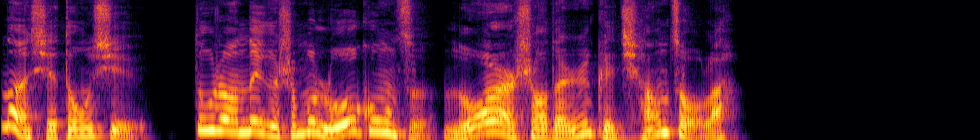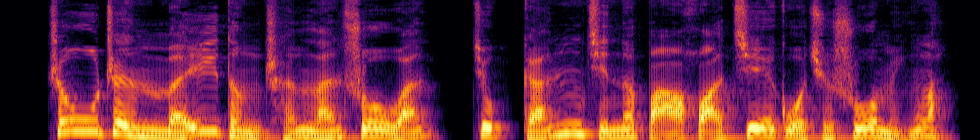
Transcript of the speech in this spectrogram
那些东西都让那个什么罗公子、罗二少的人给抢走了。”周震没等陈兰说完，就赶紧的把话接过去说明了。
